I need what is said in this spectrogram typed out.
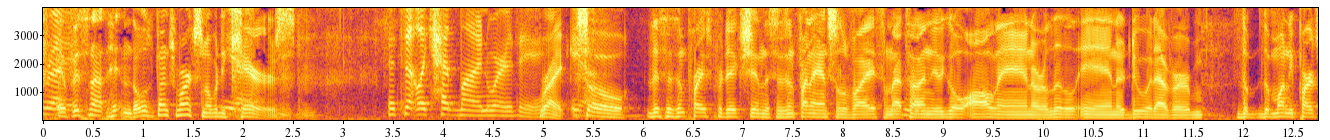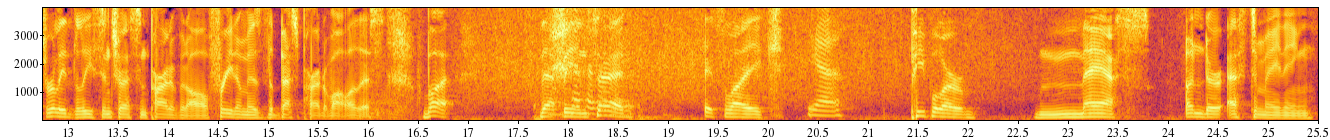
Right. If it's not hitting those benchmarks, nobody Yeah. cares. Mm-hmm. It's not like headline worthy. Right. Yeah. So this isn't price prediction. This isn't financial advice. I'm not mm-hmm. telling you to go all in or a little in or do whatever. The the money part's really the least interesting part of it all. Freedom is the best part of all of this. But that being said, it's like Yeah. People are mass underestimating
